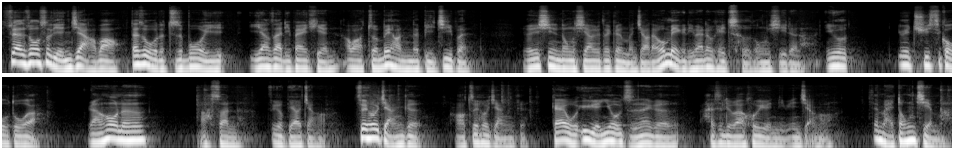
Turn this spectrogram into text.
虽然说是年假，好不好？但是我的直播一一样在礼拜天，好不好？准备好你的笔记本，有些新的东西要再跟你们交代。我每个礼拜都可以扯东西的啦，因为因为趋势够多了。然后呢，啊，算了，这个不要讲哦。最后讲一个，好，最后讲一个。该我欲言又止那个，还是留在会员里面讲哦。在买东碱嘛，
